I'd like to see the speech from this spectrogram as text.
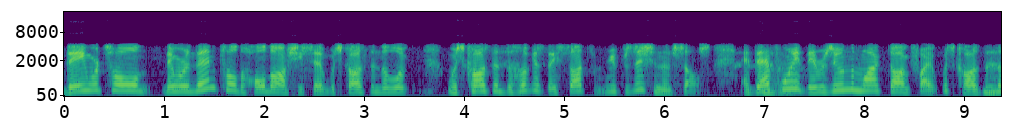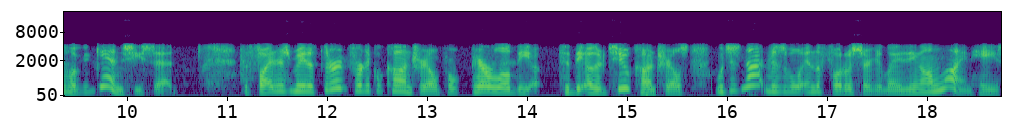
They were told they were then told to hold off, she said, which caused them to look which caused them to hook as they sought to reposition themselves. At that mm-hmm. point they resumed the mock dogfight, which caused them to hook again, she said. The fighters made a third vertical contrail parallel the, to the other two contrails, which is not visible in the photos circulating online, Hayes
